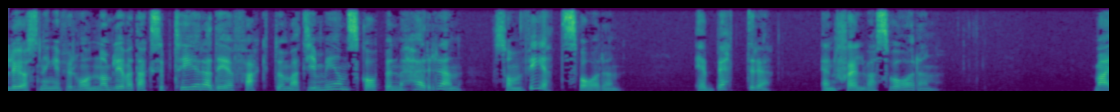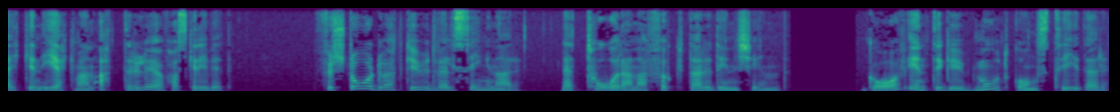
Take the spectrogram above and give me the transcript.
Lösningen för honom blev att acceptera det faktum att gemenskapen med Herren, som vet svaren, är bättre än själva svaren. Majken Ekman Atterlöv har skrivit Förstår du att Gud välsignar när tårarna fuktar din kind? Gav inte Gud motgångstider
